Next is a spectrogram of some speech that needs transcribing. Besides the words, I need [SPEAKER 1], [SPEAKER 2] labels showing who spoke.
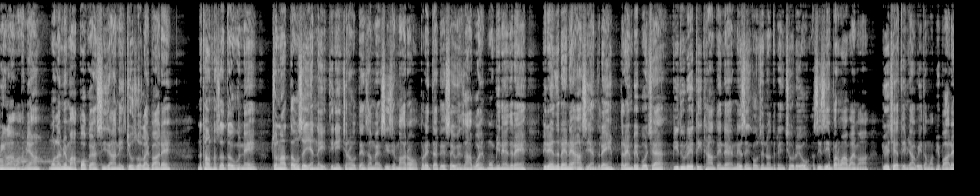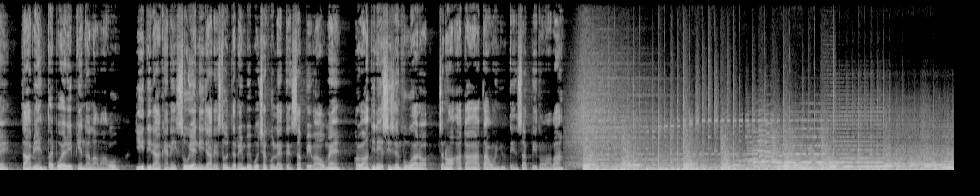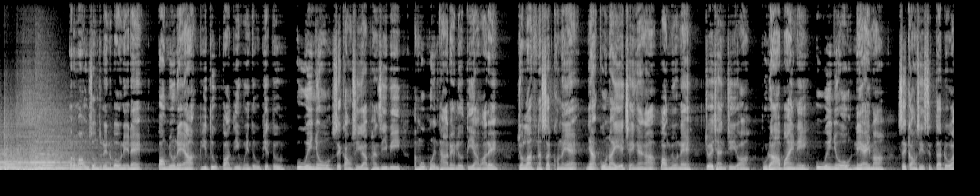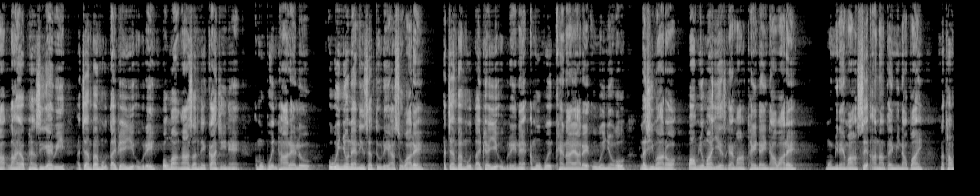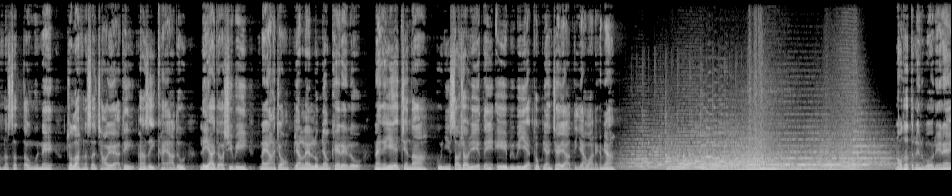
[SPEAKER 1] မင်္ဂလာပါခင်ဗျာမွန်လမြန်မာပေါ့ကတ်စီစဉ်ကနေကြိုဆိုလိုက်ပါတယ်2023ခုနှစ်ဇွန်လ30ရက်နေ့ဒီနေ့ကျွန်တော်တင်ဆက်မယ့်အစီအစဉ်မှာတော့ပြည်သက်တွေစိတ်ဝင်စားပွဲမွန်ပြည်နယ်တဲ့ပြည်ရင်းသတင်းနဲ့အာဆီယံသတင်းသတင်းပေးပို့ချက်ပြည်သူတွေသိထားတဲ့နေ့စဉ်ကုန်စည်တော်သတင်းချို့တွေကိုအစီအစဉ်ပထမပိုင်းမှာရွေးချယ်တင်ပြပေးသွားမှာဖြစ်ပါတယ်ဒါအပြင်တိုက်ပွဲတွေပြင်းထန်လာမှာကိုရေးဒေတာခန့်နေစိုးရနေကြတဲ့ဆိုသတင်းပေးပို့ချက်ကိုလည်းတင်ဆက်ပေးပါဦးမယ်ဟောပါဒီနေ့အစီအစဉ်မှုကတော့ ကျွန်တော်အာကာတာဝန်ယူတင်ဆက်ပေးသွားမှာပါပထမဦးဆုံးသတင်းပုံအနေနဲ့ပေါင်မြို့နယ်ကပြည်သူ့ပါတီဝင်သူဖြစ်သူဦးဝင်းညို့စစ်ကောင်စီကဖမ်းဆီးပြီးအမှုဖွင့်ထားတယ်လို့သိရပါတယ်။ဇွန်လ29ရက်ည9:00နာရီအချိန်ကပေါင်မြို့နယ်ကျွဲချံကြီးရွာဘူရာအပိုင်းနေဦးဝင်းညို့နေအိမ်မှာ စစ်ကောင်စီစစ်တပ်တို့ကလာရောက်ဖမ်းဆီးခဲ့ပြီးအကြမ်းဖက်မှုတိုက်ဖျက်ရေးဥပဒေပုံမှန်52ကကြီးနဲ့အမှုပွင့်ထားတယ်လို့ဦးဝင်းညွန့်နဲ့နှိဆက်သူတွေကဆိုပါတယ်။အကြမ်းဖက်မှုတိုက်ဖျက်ရေးဥပဒေနဲ့အမှုပွင့်ခံထားရတဲ့ဦးဝင်းညွန့်ကိုလက်ရှိမှာတော့ပေါင်မြို့မှရဲစခန်းမှာထိန်းသိမ်းထားပါတယ်။မွန်ပြည်နယ်မှာစစ်အာဏာသိမ်းပြီးနောက်ပိုင်း2023ခုနှစ်ဇွန်လ26ရက်အထိဖမ်းဆီးခံရသူ400ကျော်ရှိပြီး200ကျော်ပြန်လည်လွတ်မြောက်ခဲ့တယ်လို့နိုင်ငံရေးအကျဉ်းသား ကူညီစောင့်ရှောက်ရေးအသင်း AABB ရဲ့ထုတ်ပြန်ချက်အရသိရပါတယ်ခင်ဗျာနောက်ထပ်သတင်းပေါ်အနေနဲ့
